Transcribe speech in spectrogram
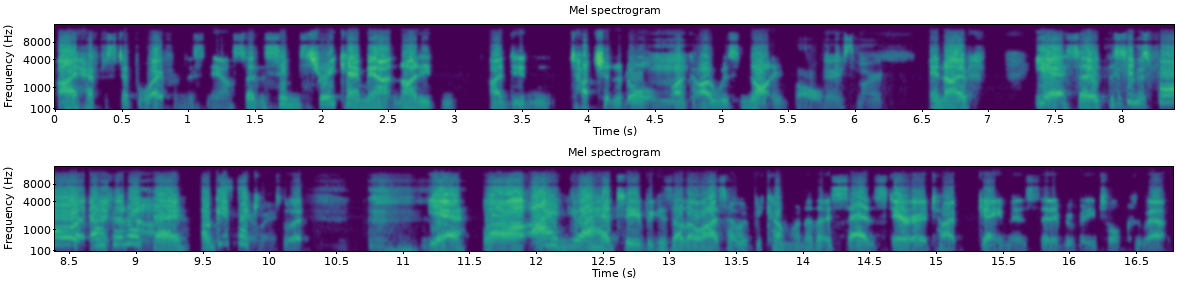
I have to step away from this now. So The Sims 3 came out, and I didn't. I didn't touch it at all. Mm. Like I was not involved Very smart. and I've yeah. So The Sims Four, I, I thought, not okay, I'll get stay back away. into it. Yeah. Well, I knew I had to because otherwise I would become one of those sad stereotype gamers that everybody talks about,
